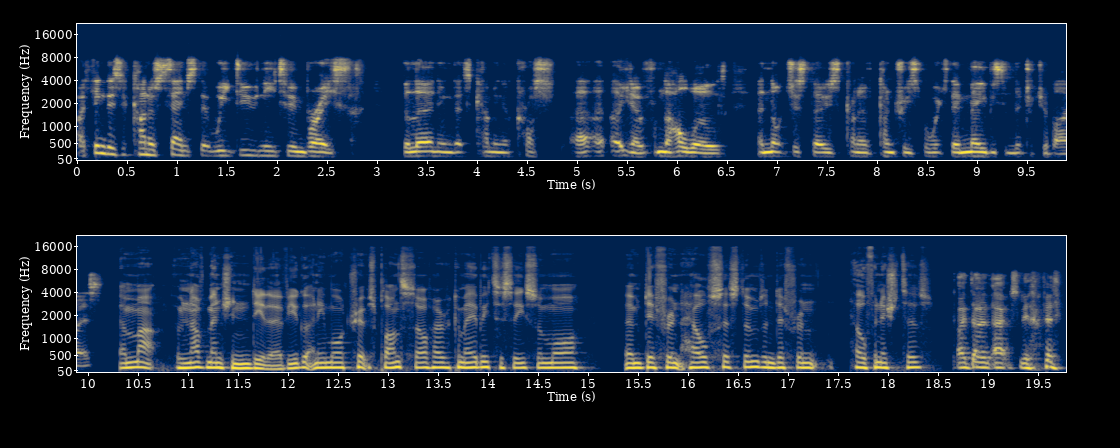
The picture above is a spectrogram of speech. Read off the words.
I think there's a kind of sense that we do need to embrace the learning that's coming across, uh, uh, uh, you know, from the whole world, and not just those kind of countries for which there may be some literature bias. And Matt, I mean, I've mentioned India. There. Have you got any more trips planned to South Africa, maybe, to see some more um, different health systems and different health initiatives? I don't actually have any,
